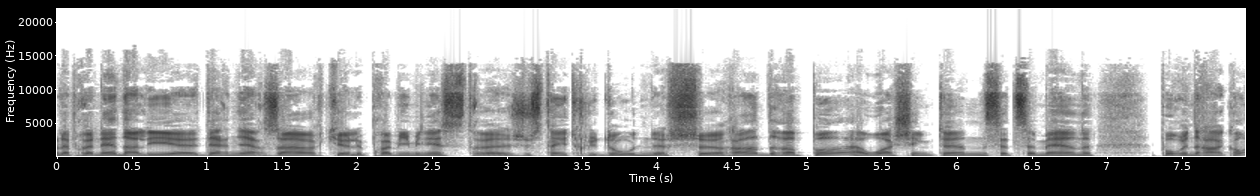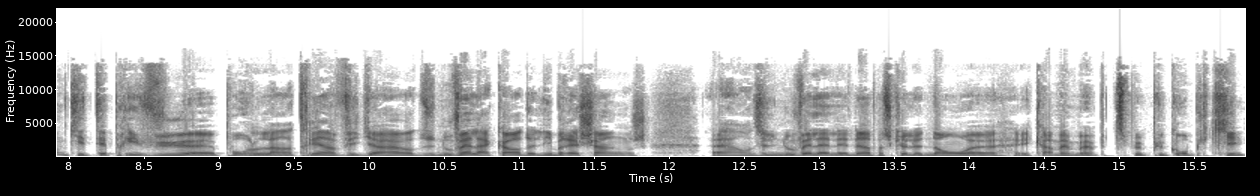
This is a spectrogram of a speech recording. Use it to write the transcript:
On apprenait dans les euh, dernières heures que le premier ministre euh, Justin Trudeau ne se rendra pas à Washington cette semaine pour une rencontre qui était prévue euh, pour l'entrée en vigueur du nouvel accord de libre-échange. on dit le nouvel ALENA parce que le nom est quand même un petit peu plus compliqué.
